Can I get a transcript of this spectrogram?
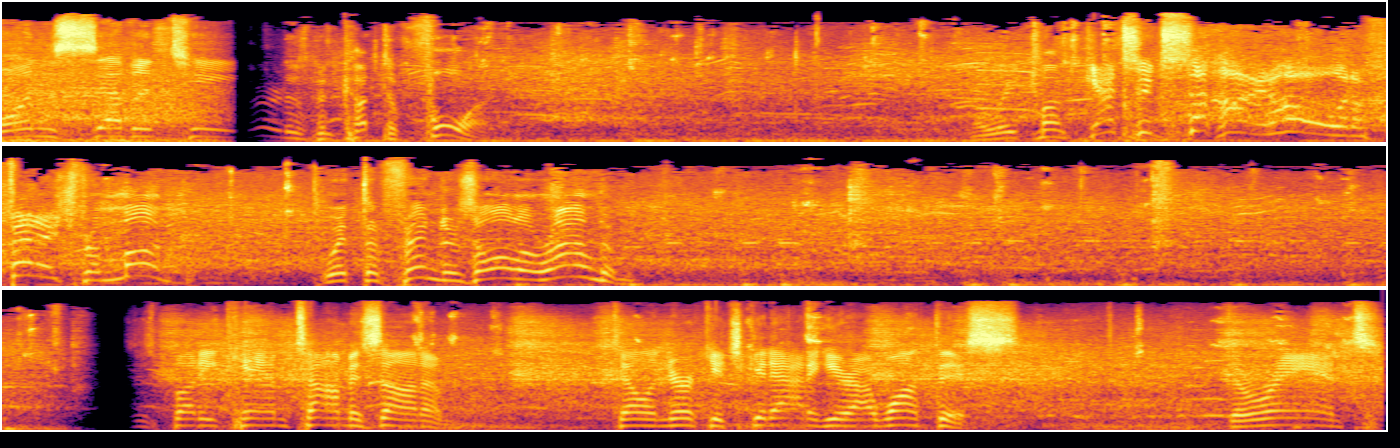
117. Third has been cut to four. Malik Monk Gets inside. Oh, and a finish from Monk with defenders all around him. His buddy Cam Thomas on him. Telling Nurkic, get out of here. I want this. Durant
